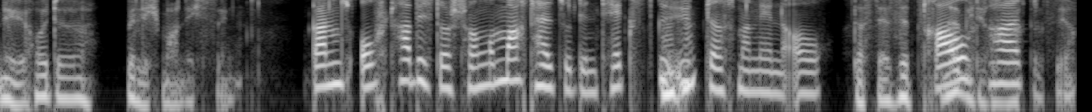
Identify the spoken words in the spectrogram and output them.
nee, heute will ich mal nicht singen. Ganz oft habe ich das schon gemacht, halt so den Text Mhm. geübt, dass man den auch. Dass der sitzt, ne, Drauf du hat. hast, ja.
